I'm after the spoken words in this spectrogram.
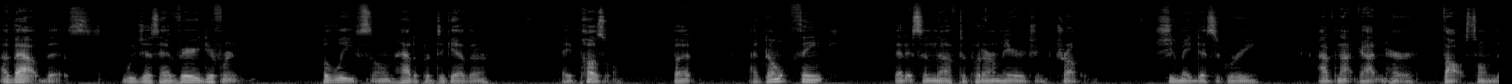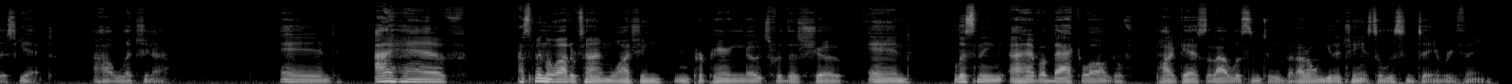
about this. We just have very different beliefs on how to put together a puzzle. But I don't think that it's enough to put our marriage in trouble. She may disagree. I've not gotten her thoughts on this yet. I'll let you know. And I have, I spend a lot of time watching and preparing notes for this show and listening. I have a backlog of podcasts that I listen to, but I don't get a chance to listen to everything.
